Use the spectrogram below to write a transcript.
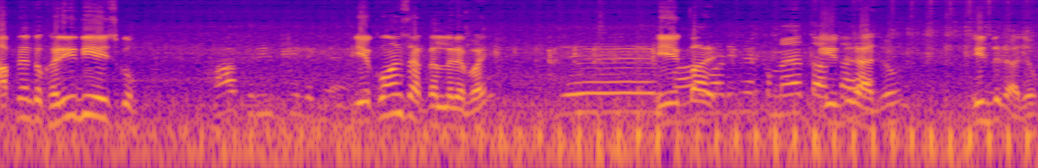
आपने तो खरीदी है इसको? हाँ खरीद के लेके ये कौन सा कलर है भाई? ये एक बार में कमैत आता इधर आ जाओ। इधर आ जाओ।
